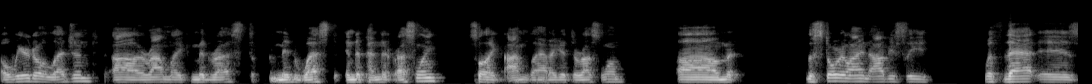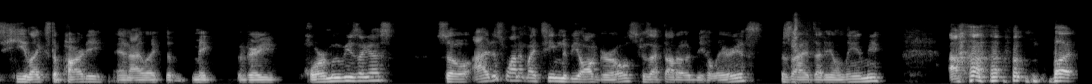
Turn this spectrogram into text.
a weirdo legend uh, around like Midwest Midwest independent wrestling. So like I'm glad I get to wrestle him. Um, the storyline obviously with that is he likes to party and I like to make very horror movies, I guess. So I just wanted my team to be all girls because I thought it would be hilarious. Besides Eddie only and me, um, but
